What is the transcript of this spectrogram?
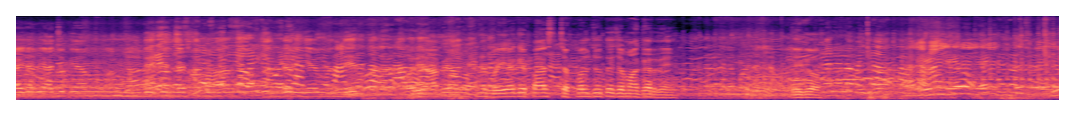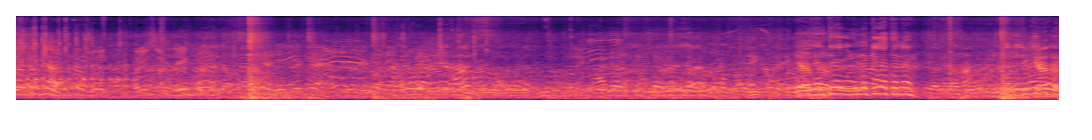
गाइस अभी आ चुके हम मंदिर के जस्ट बाहर अंदर ये मंदिर। और यहाँ पे हम अपने भैया के पास चप्पल जूते जमा कर रहे हैं। देखो हाँ? लेते ये लेके जाते ना। ये क्या था?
